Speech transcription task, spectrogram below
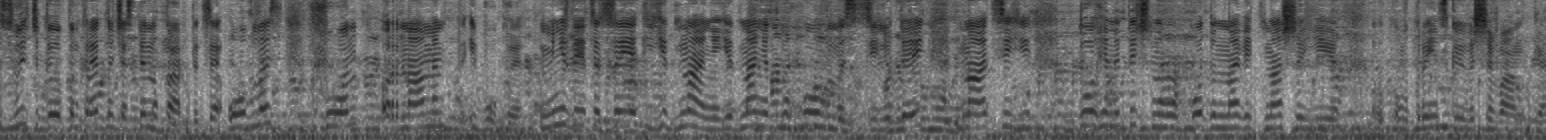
свою конкретну частину карти. Це область, фон, орнамент і букви. Мені здається, це як єднання, єднання духовності людей, нації до генетичного коду навіть нашої української вишиванки.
